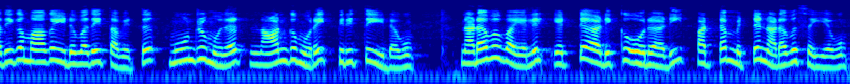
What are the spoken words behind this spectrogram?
அதிகமாக இடுவதை தவிர்த்து மூன்று முதல் நான்கு முறை பிரித்து இடவும். நடவு வயலில் எட்டு அடிக்கு ஒரு அடி பட்டம் விட்டு நடவு செய்யவும்.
